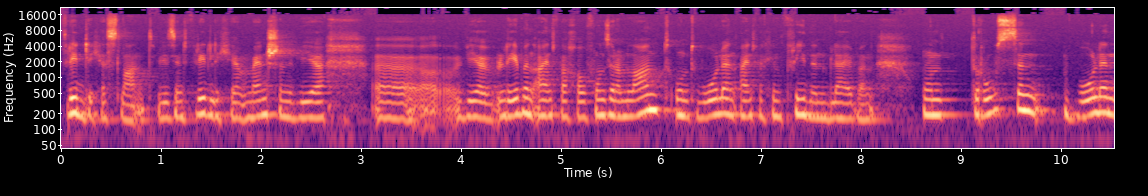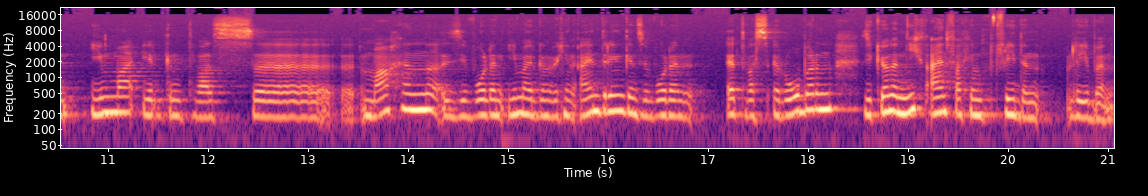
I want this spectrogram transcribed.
friedliches Land. Wir sind friedliche Menschen. Wir, wir leben einfach auf unserem Land und wollen einfach im Frieden bleiben. Und Russen wollen immer irgendwas äh, machen, sie wollen immer irgendwelchen eindringen, sie wollen etwas erobern. Sie können nicht einfach im Frieden leben.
